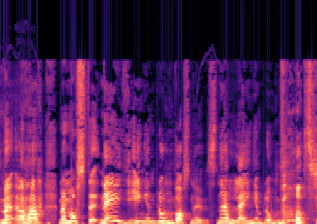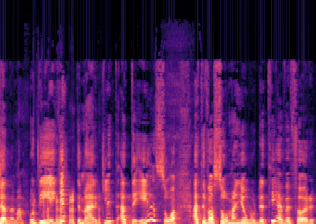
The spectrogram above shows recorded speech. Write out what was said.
men, aha, men måste, nej, ingen blomvas nu. Snälla, ingen blomvas känner man. Och det är jättemärkligt att det är så. Att det var så man gjorde tv för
